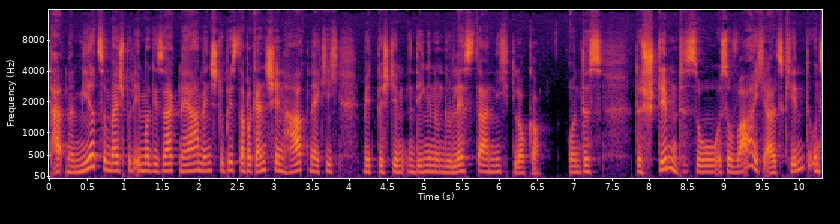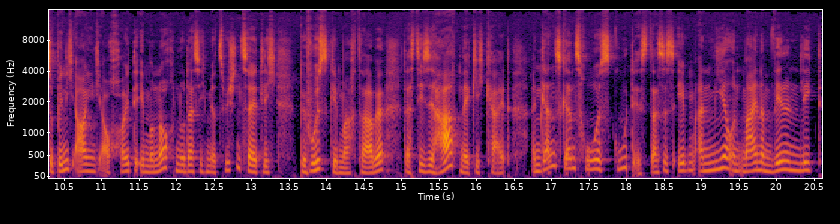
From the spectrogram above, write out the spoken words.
Da hat man mir zum Beispiel immer gesagt, naja Mensch, du bist aber ganz schön hartnäckig mit bestimmten Dingen und du lässt da nicht locker. Und das das stimmt, so, so war ich als Kind und so bin ich eigentlich auch heute immer noch, nur dass ich mir zwischenzeitlich bewusst gemacht habe, dass diese Hartnäckigkeit ein ganz, ganz hohes Gut ist, dass es eben an mir und meinem Willen liegt,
